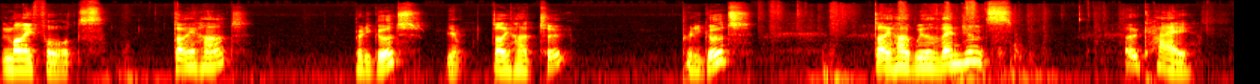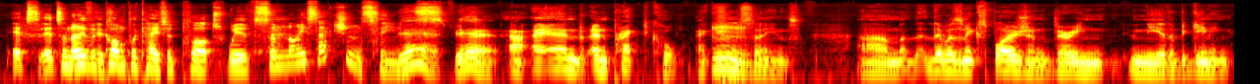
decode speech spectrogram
my thoughts: Die Hard, pretty good. Yep. Die Hard 2, pretty good. Die Hard with a Vengeance, okay. It's it's an It- it's- overcomplicated plot with some nice action scenes. Yeah, yeah, uh, and and practical action Mm. scenes. Um, th- there was an explosion very n- near the beginning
